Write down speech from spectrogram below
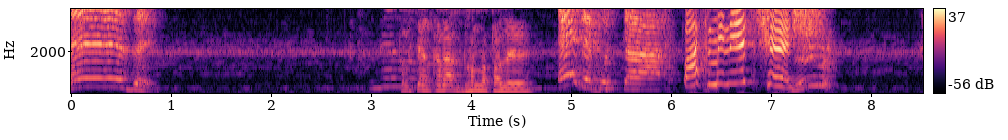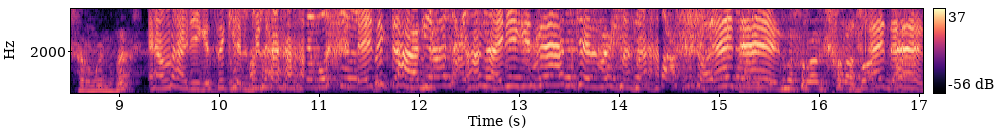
এই যে। তাহলে ধর না তাহলে। পাঁচ মিনিট শেষ। না? এমন হারিয়ে গেছে খেলবি না। এই দিকটা হান এখন হারিয়ে গেছে আর খেলবে না। এই দেন। না। এই দেন।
